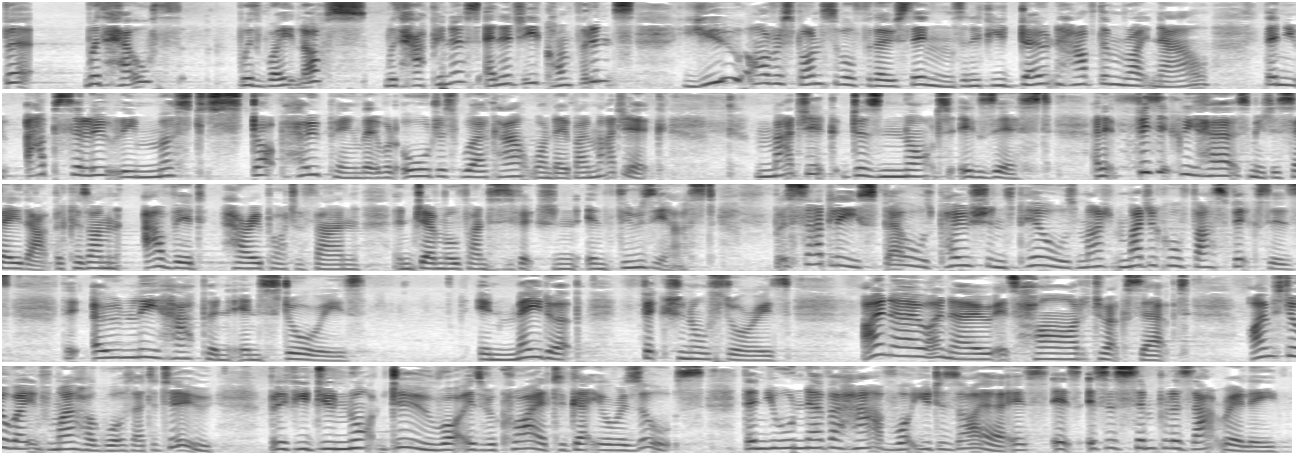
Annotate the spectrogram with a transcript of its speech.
But with health, with weight loss, with happiness, energy, confidence, you are responsible for those things. And if you don't have them right now, then you absolutely must stop hoping that it will all just work out one day by magic. Magic does not exist. And it physically hurts me to say that because I'm an avid Harry Potter fan and general fantasy fiction enthusiast. But sadly, spells, potions, pills, mag- magical fast fixes, they only happen in stories, in made up fictional stories. I know, I know, it's hard to accept. I'm still waiting for my Hogwarts letter too. But if you do not do what is required to get your results, then you will never have what you desire. It's, it's, it's as simple as that, really.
